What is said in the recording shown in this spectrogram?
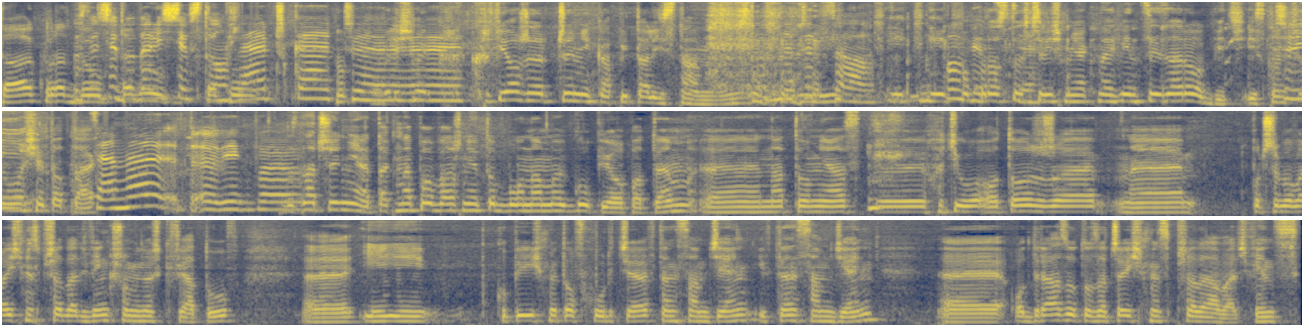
To akurat W był... sensie to dodaliście to był- wstążeczkę, no, czy... byliśmy k- krwiożerczymi kapitalistami. Znaczy co? I, i, po prostu chcieliśmy jak najwięcej zarobić. I skończyło Czyli się to tak. cenę e, jakby... To znaczy nie, tak na poważnie to było nam głupio potem, e, natomiast e, chodziło o to, że e, potrzebowaliśmy sprzedać większą ilość kwiatów e, i kupiliśmy to w hurcie w ten sam dzień i w ten sam dzień e, od razu to zaczęliśmy sprzedawać, więc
